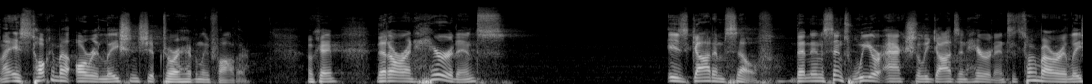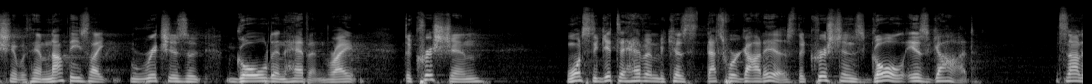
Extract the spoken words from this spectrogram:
uh, is talking about our relationship to our Heavenly Father. Okay? That our inheritance is God Himself. That in a sense, we are actually God's inheritance. It's talking about our relationship with Him, not these like riches of gold in heaven, right? The Christian wants to get to heaven because that's where God is. The Christian's goal is God, it's not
